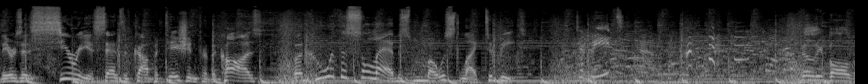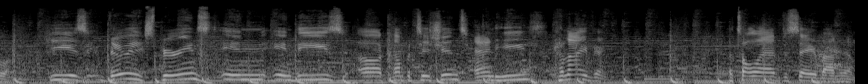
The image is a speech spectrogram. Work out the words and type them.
There's a serious sense of competition for the cause, but who would the celebs most like to beat? To beat? Billy Baldwin. He is very experienced in, in these uh, competitions, and he's conniving. That's all I have to say about him.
